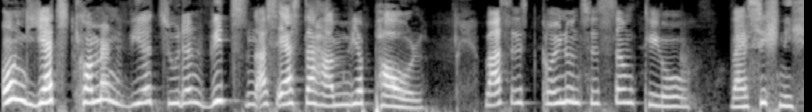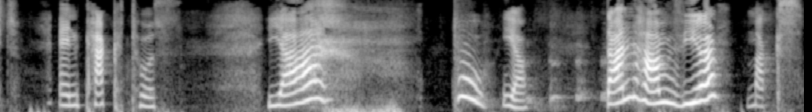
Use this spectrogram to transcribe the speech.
Und jetzt kommen wir zu den Witzen. Als erster haben wir Paul. Was ist grün und sitzt am Klo? Weiß ich nicht. Ein Kaktus. Ja. Puh, ja. Dann haben wir Max.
